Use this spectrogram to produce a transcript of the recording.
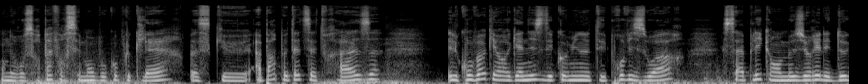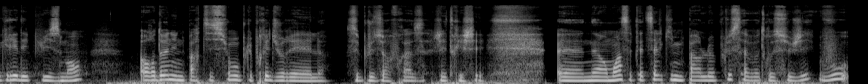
on ne ressort pas forcément beaucoup plus clair parce que, à part peut-être cette phrase, il convoque et organise des communautés provisoires, s'applique à en mesurer les degrés d'épuisement, ordonne une partition au plus près du réel. C'est plusieurs phrases, j'ai triché. Euh, néanmoins, c'est peut-être celle qui me parle le plus à votre sujet. Vous,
